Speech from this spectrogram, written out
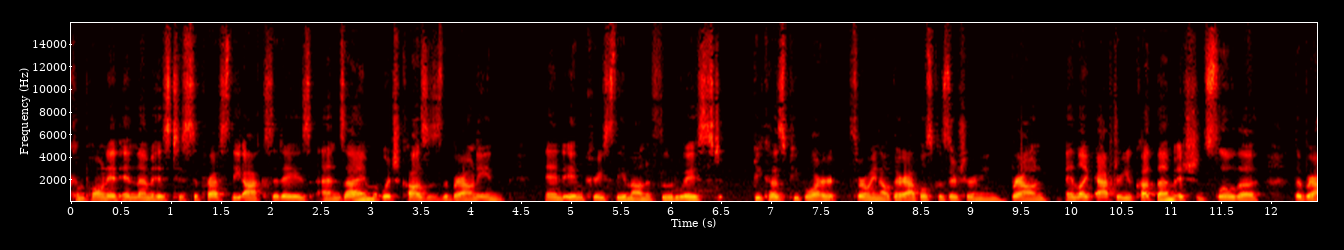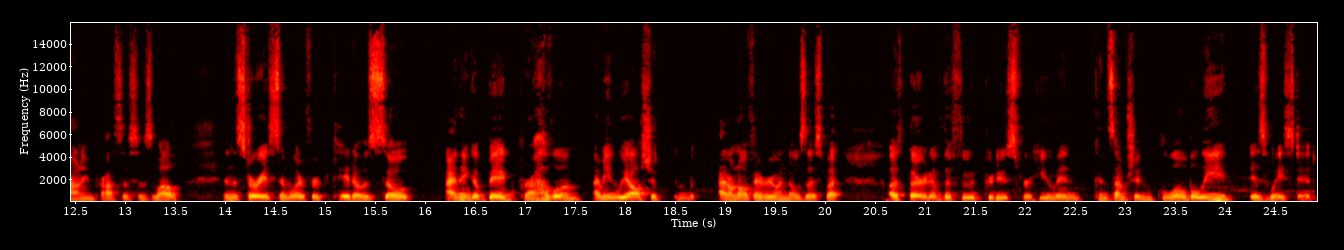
component in them is to suppress the oxidase enzyme, which causes the browning and increase the amount of food waste because people are throwing out their apples because they're turning brown. And like after you cut them, it should slow the the browning process as well. And the story is similar for potatoes. So I think a big problem. I mean, we all should. I don't know if everyone knows this, but a third of the food produced for human consumption globally is wasted.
